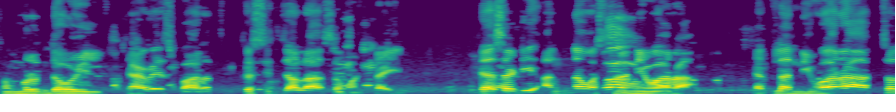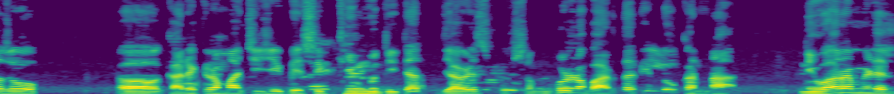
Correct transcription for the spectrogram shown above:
समृद्ध होईल त्यावेळेस भारत विकसित झाला असं म्हणता येईल. त्यासाठी अन्न वस्त्र निवारा त्यातला निवारा आजचा जो कार्यक्रमाची जी बेसिक थीम होती त्यात ज्यावेळेस संपूर्ण भारतातील लोकांना निवारा मिळेल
